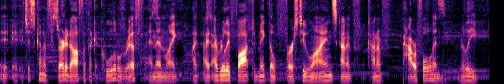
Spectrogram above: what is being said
it, it just kind of started off with like a cool little riff, and then like I, I, I really fought to make the first two lines kind of kind of powerful and really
